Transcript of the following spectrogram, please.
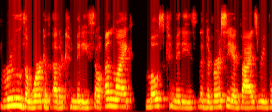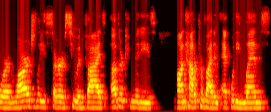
through the work of other committees. So, unlike most committees, the Diversity Advisory Board largely serves to advise other committees on how to provide an equity lens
